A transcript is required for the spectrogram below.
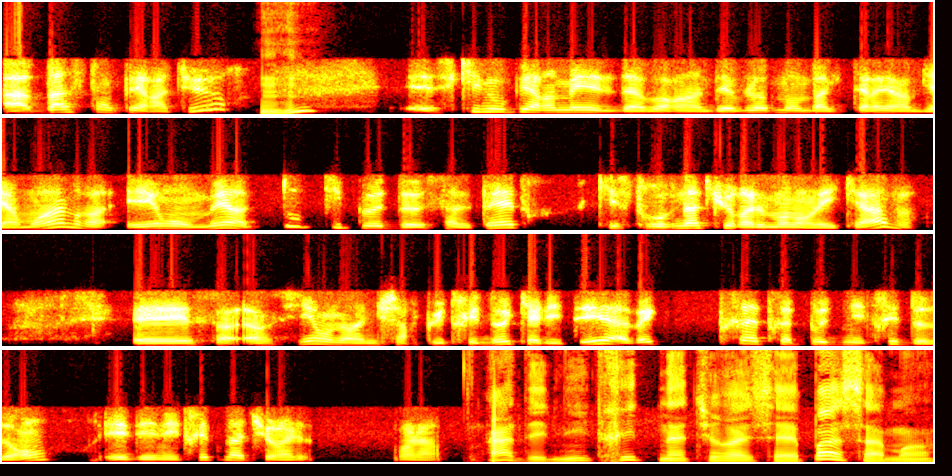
à basse température, Mhm. et ce qui nous permet d'avoir un développement bactérien bien moindre, et on met un tout petit peu de salpêtre qui se trouve naturellement dans les caves, et ça, ainsi on a une charcuterie de qualité avec très très peu de nitrites dedans et des nitrites naturels. Voilà. Ah, des nitrites naturels, je savais pas ça, moi.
